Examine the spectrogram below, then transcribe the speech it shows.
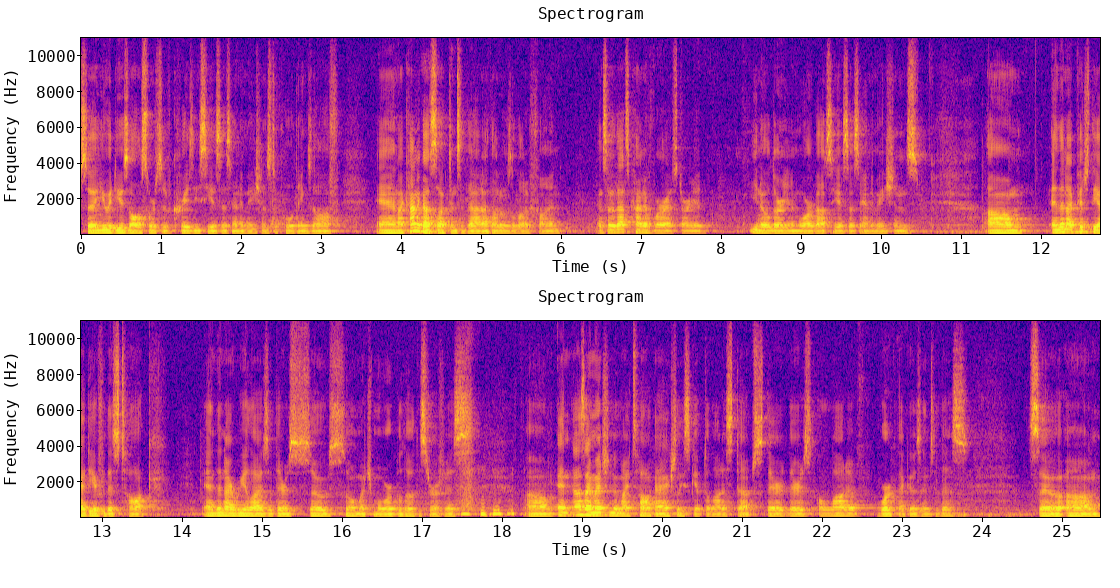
So you would use all sorts of crazy CSS animations to pull things off. And I kind of got sucked into that. I thought it was a lot of fun. And so that's kind of where I started, you know, learning more about CSS animations. Um, and then I pitched the idea for this talk. And then I realized that there's so, so much more below the surface. um, and as I mentioned in my talk, I actually skipped a lot of steps. There, there's a lot of work that goes into this. So um,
